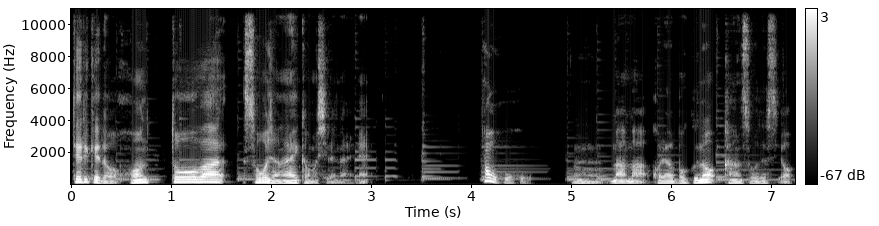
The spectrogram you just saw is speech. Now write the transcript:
てるけど、本当はそうじゃないかもしれないね。ほうほうほう。うん、まあまあ、これは僕の感想ですよ。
